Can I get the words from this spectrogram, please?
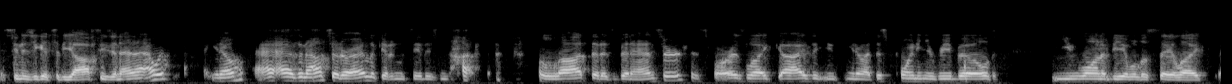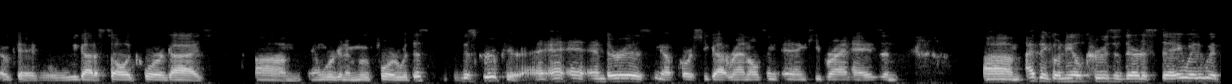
as soon as you get to the off season. And I would, you know, as an outsider, I look at it and say there's not a lot that has been answered as far as like guys that you, you know, at this point in your rebuild, you want to be able to say like, okay, well, we got a solid core of guys. Um, and we're going to move forward with this this group here. And, and, and, there is, you know, of course, you got Reynolds and, and Ke'Bryan Hayes, and um, I think Oneil Cruz is there to stay with with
